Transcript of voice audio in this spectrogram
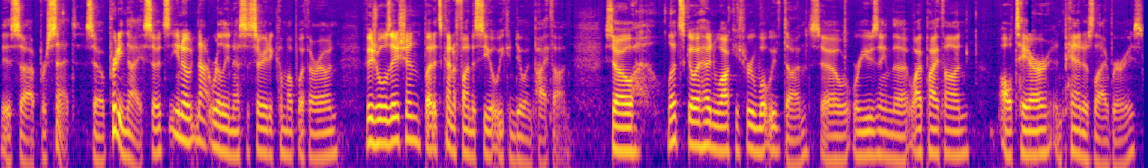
this uh, percent. So pretty nice. So it's, you know, not really necessary to come up with our own visualization, but it's kind of fun to see what we can do in Python. So let's go ahead and walk you through what we've done. So we're using the YFinance, Altair, and Pandas libraries.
